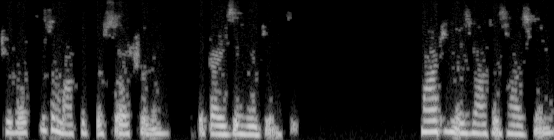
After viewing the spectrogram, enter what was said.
She works as a market research and advertising agency. Martin is not his husband.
